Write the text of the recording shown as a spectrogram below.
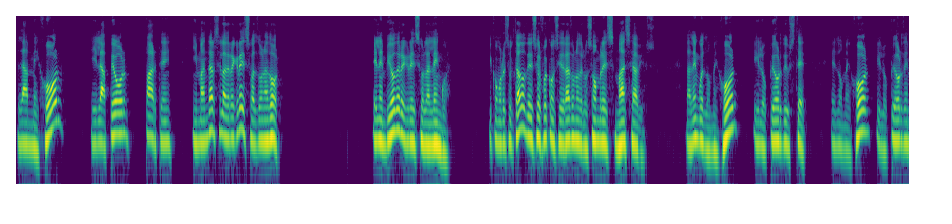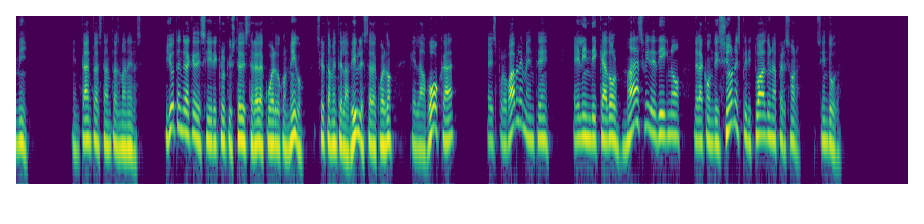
la mejor y la peor parte y mandársela de regreso al donador. Él envió de regreso la lengua, y como resultado de eso él fue considerado uno de los hombres más sabios. La lengua es lo mejor y lo peor de usted, es lo mejor y lo peor de mí, en tantas, tantas maneras. Y yo tendría que decir, y creo que usted estará de acuerdo conmigo, ciertamente la Biblia está de acuerdo, que la boca es probablemente el indicador más fidedigno de la condición espiritual de una persona, sin duda.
